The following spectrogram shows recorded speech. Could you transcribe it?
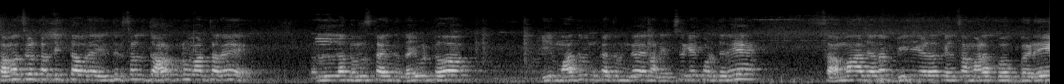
ಸಮಸ್ಯೆಗಳು ತಂದಿಕ್ತಾವ್ರೆ ಸಲ್ಲದ ಆರೋಪಗಳು ಮಾಡ್ತಾರೆ. ಎಲ್ಲ ಗಮನಿಸ್ತಾ ಇದ್ದೆ. ದಯವಿಟ್ಟು ಈ ಮಾಧ್ಯಮ ಮುಖಾಂತರ ನಾನು ಎಚ್ಚರಿಕೆ ಕೊಡ್ತೀನಿ. ಸಮಾಜದ ಬೀದಿ ಹೇಳೋ ಕೆಲಸ ಮಾಡಕ್ಕೆ ಹೋಗಬೇಡಿ.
